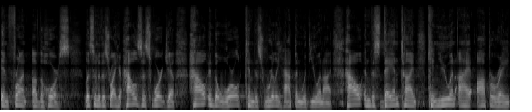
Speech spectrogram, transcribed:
in front of the horse. Listen to this right here. How's this work, Jael? How in the world can this really happen with you and I? How in this day and time can you and I operate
